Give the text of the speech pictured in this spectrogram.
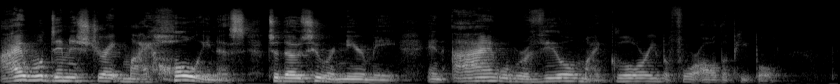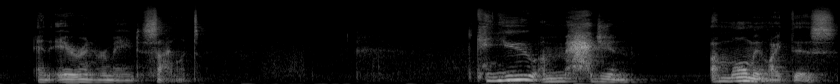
I will demonstrate my holiness to those who are near me, and I will reveal my glory before all the people and Aaron remained silent. Can you imagine a moment like this?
